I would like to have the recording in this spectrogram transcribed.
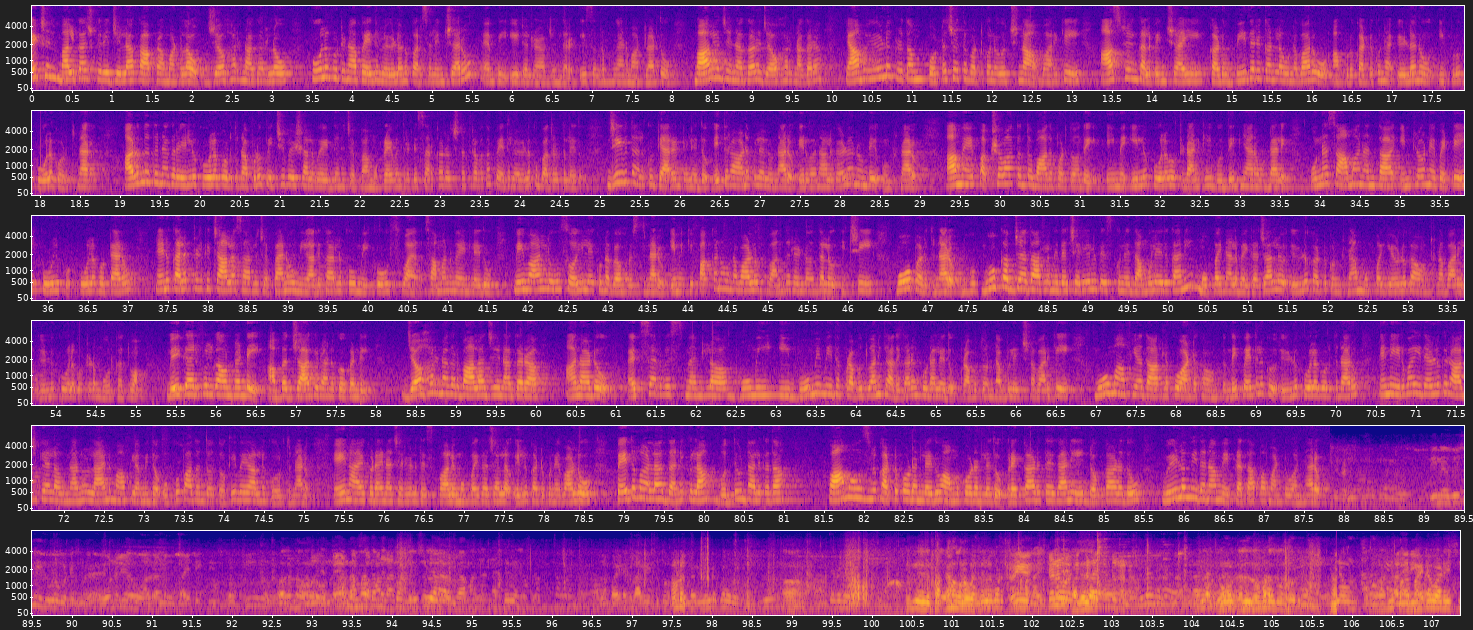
మేడ్చల్ మల్కాజ్గిరి జిల్లా కాప్రా మండలం జవహర్ నగర్లో కూలగొట్టిన పేదల ఇళ్ళను పరిశీలించారు ఎంపీ ఈటల రాజేందర్. ఈ సందర్భంగా ఆయన మాట్లాడుతూ మాలాజీ నగర్ జవహర్ నగర్ యాభై ఏళ్ళ క్రితం పొట్ట చేత పట్టుకొని వచ్చిన వారికి ఆశ్రయం కల్పించాయి. కడు బీదరికంలో ఉన్నవారు అప్పుడు కట్టుకున్న ఇళ్ళను ఇప్పుడు కూలగొడుతున్నారు. అరుంధతి నగర్ ఇల్లు కూలగొడుతున్నప్పుడు పిచ్చి వేషాలు వేయొద్దని చెప్పాము. రేవంత్ రెడ్డి సర్కార్ వచ్చిన తర్వాత పేదల ఇళ్ళకు భద్రత లేదు. జీవితాలకు గ్యారంటీ లేదు. ఇద్దరు ఆడపిల్లలు ఉన్నారు. ఇరవై నాలుగేళ్ళ నుండి ఉంటున్నారు. ఆమె పక్షవాతంతో బాధపడుతోంది. ఈమె ఇల్లు కూలగొట్టడానికి బుద్ధి జ్ఞానం ఉండాలి. ఉన్న సామానంతా ఇంట్లోనే పెట్టి కూలి కూలగొట్టారు. నేను కలెక్టర్కి చాలాసార్లు చెప్పాను. మీ అధికారులకు మీకు స్వ సమన్వయం లేదు. మీ వాళ్ళు సోయి లేకుండా వ్యవహరిస్తున్నారు. ఈమెకి పక్కన ఉన్న వాళ్ళు వంద రెండు వందలు ఇచ్చి భూ పడుతున్నారు భూ- కబ్జాదారుల మీద చర్యలు తీసుకునే దమ్ము లేదు కానీ ముప్పై నలభై గజాల్లో ఇళ్ళు కట్టుకుంటున్న ముప్పై ఏళ్ళుగా ఉంటున్న వారి ఇళ్ళు కూలగొట్టడం మూర్ఖత్వం. బీ కేర్ఫుల్గా ఉండండి అబ్బ జాగిర్ అనుకోకండి. జవహర్ నగర్ బాలాజీ నగర్ ఆనాడు ఎక్స్ సర్వీస్ మెన్ల భూమి ఈ భూమి మీద ప్రభుత్వానికి అధికారం కూడా లేదు. ప్రభుత్వం డబ్బులు ఇచ్చిన వారికి భూమాఫియాదారులకు అడ్డగా ఉంటుంది. పేదలకు ఇళ్ళు కూలగొడుతున్నారు. నేను ఇరవై ఐదేళ్ళుగా రాజకీయాల్లో ఉన్నాను. ల్యాండ్ మాఫియా మీద ఉక్కుపాదంతో తొక్కివేయాలని కోరుతున్నాను. ఏ నాయకుడైనా చర్యలు తీసుకోవాలి. ముప్పై గజాల్లో ఇల్లు కట్టుకునే వాళ్ళు పేదవాళ్ళ ధనికుల బుద్ధి ఉండాలి కదా. ఫామ్ హౌస్లు కట్టుకోవడం లేదు అమ్ముకోవడం లేదు రెక్కాడితే గాని డొక్కాడదు వీళ్ళ మీదన మీ ప్రతాపం అంటూ అన్నారు. దీన్ని చూసి ఇది కూడా ఓన్లీ వాళ్ళను బయటికి తీసుకొచ్చి వాళ్ళను ఎత్తుకొచ్చేసి. వాళ్ళని బయటకు లాగేసి ఇది ఇది పక్కన కూడా లోపల బయట పడేసి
